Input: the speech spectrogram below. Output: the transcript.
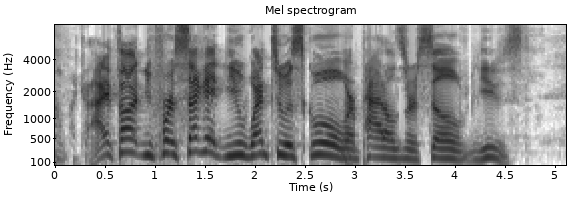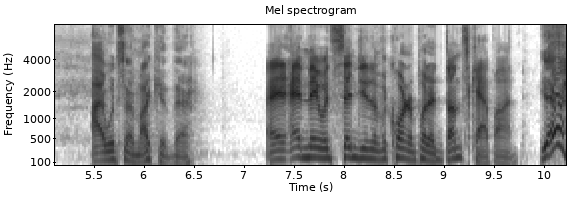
Oh my god! I thought you for a second you went to a school where paddles are still used, I would send my kid there. and, and they would send you to the corner, put a dunce cap on. Yeah.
